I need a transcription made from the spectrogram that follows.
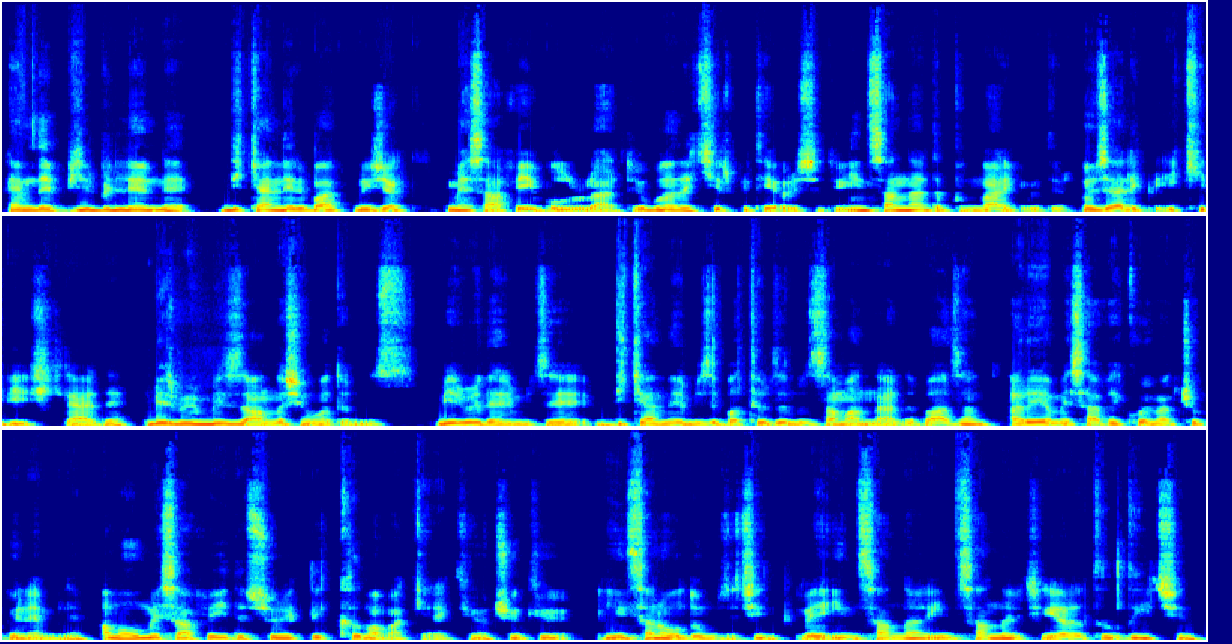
hem de birbirlerine dikenleri batmayacak mesafeyi bulurlar diyor. Buna da kirpi teorisi diyor. İnsanlar da bunlar gibidir. Özellikle ikili ilişkilerde birbirimizle anlaşamadığımız, birbirlerimize dikenlerimizi batırdığımız zamanlarda bazen araya mesafe koymak çok önemli. Ama o mesafeyi de sürekli kılmamak gerekiyor. Çünkü insan olduğumuz için ve insanlar insanlar için yaratıldığı için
